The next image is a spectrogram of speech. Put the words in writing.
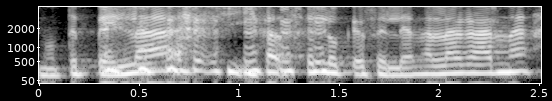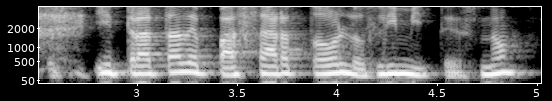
no te pela y hace lo que se le da la gana y trata de pasar todos los límites, ¿no?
